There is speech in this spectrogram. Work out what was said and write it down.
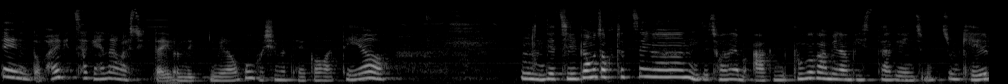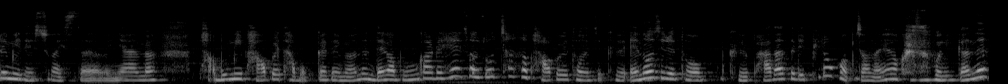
때는 더 활기차게 해나갈 수 있다 이런 느낌이라고 보시면 될 것 같아요. 음, 이제 질병적 특징은 이제 전에 아 부교감이랑 비슷하게 좀, 좀 게으름이 될 수가 있어요. 왜냐하면 바, 몸이 밥을 다 먹게 되면은 내가 뭔가를 해서 쫓아서 밥을 더 이제 그 에너지를 더 그 받아들일 필요가 없잖아요. 그러다 보니까는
